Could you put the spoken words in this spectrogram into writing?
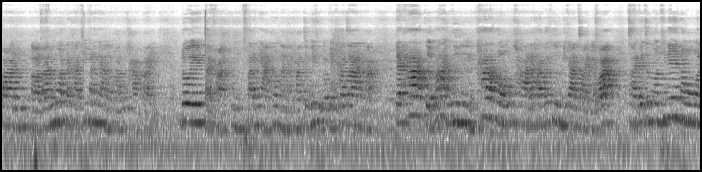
ปาหรือร้านนวดนะคะที่พนักง โดยจ่ายผ่านคุณพนักงานเท่านั้นนะคะจึงไม่ถือว่าเป็นค่าจ้างนะคะแต่ถ้าเกิดว่าเงินค่ารับรองลูกค้านะคะ ก็คือมีการจ่ายแบบว่าจ่ายเป็นจำนวนที่แน่นอน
